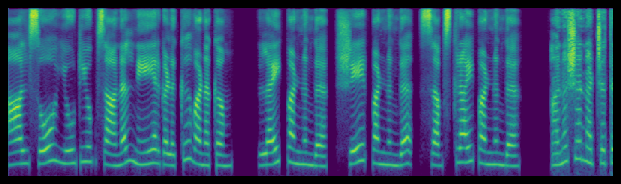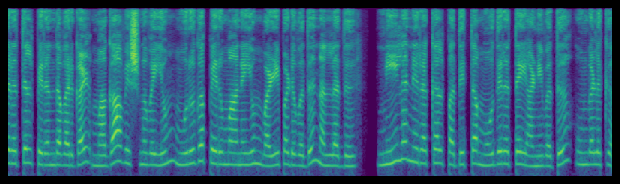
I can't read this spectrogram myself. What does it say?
ஆல்சோ யூடியூப் சேனல் நேயர்களுக்கு வணக்கம். லைக் பண்ணுங்க ஷேர் பண்ணுங்க சப்ஸ்கிரைப் பண்ணுங்க. அனுஷ நட்சத்திரத்தில் பிறந்தவர்கள் மகாவிஷ்ணுவையும் முருகப்பெருமானையும் வழிபடுவது நல்லது. நீல நிறக்கல் பதித்த மோதிரத்தை அணிவது உங்களுக்கு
